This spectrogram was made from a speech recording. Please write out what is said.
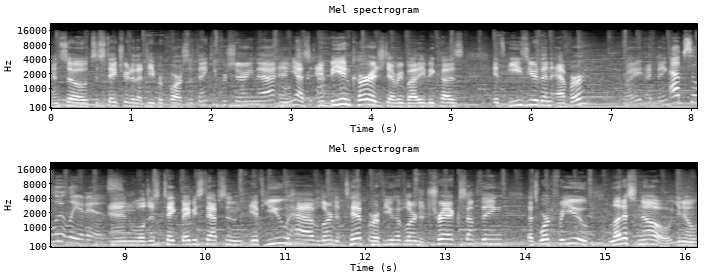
And so to stay true to that deeper core. So thank you for sharing that. And yes, and be encouraged, everybody, because it's easier than ever, right? I think. Absolutely, it is. And we'll just take baby steps. And if you have learned a tip or if you have learned a trick, something that's worked for you, let us know. You know,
